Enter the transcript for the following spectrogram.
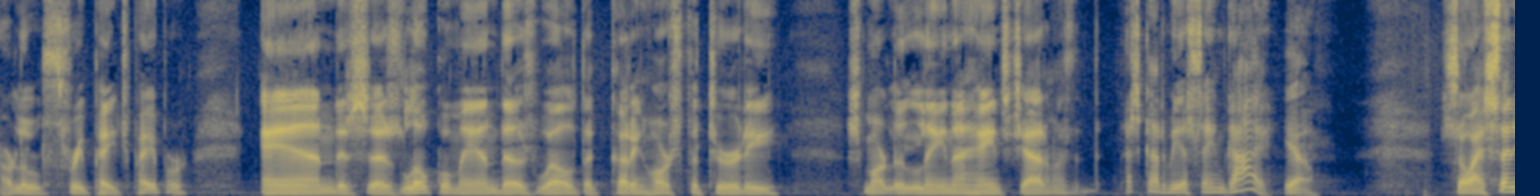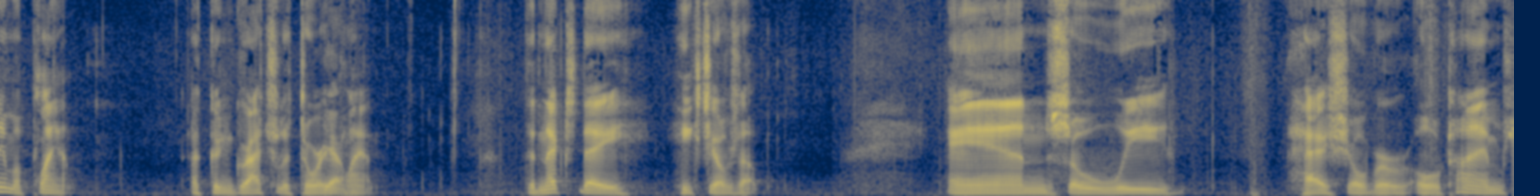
our little three page paper, and it says local man does well at the cutting horse futurity, smart little Lena, Hanes Chatham. I said, that's got to be the same guy. Yeah. So I sent him a plant, a congratulatory Yeah. plant. The next day he shows up. And so we hash over old times.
